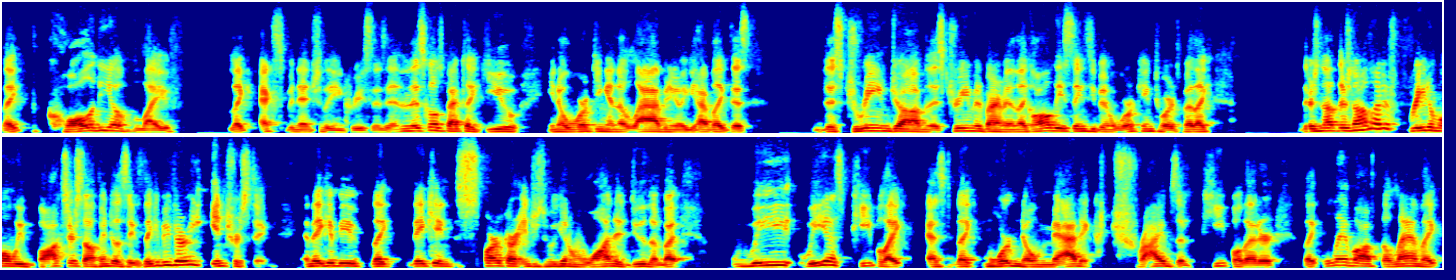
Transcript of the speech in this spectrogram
like the quality of life like exponentially increases and this goes back to like you you know working in a lab and you know you have like this this dream job and this dream environment, like all these things you've been working towards, but like there's not there's not a lot of freedom when we box ourselves into those things. They can be very interesting. And they can be like they can spark our interest and we can want to do them. But we we as people like as like more nomadic tribes of people that are like live off the land like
